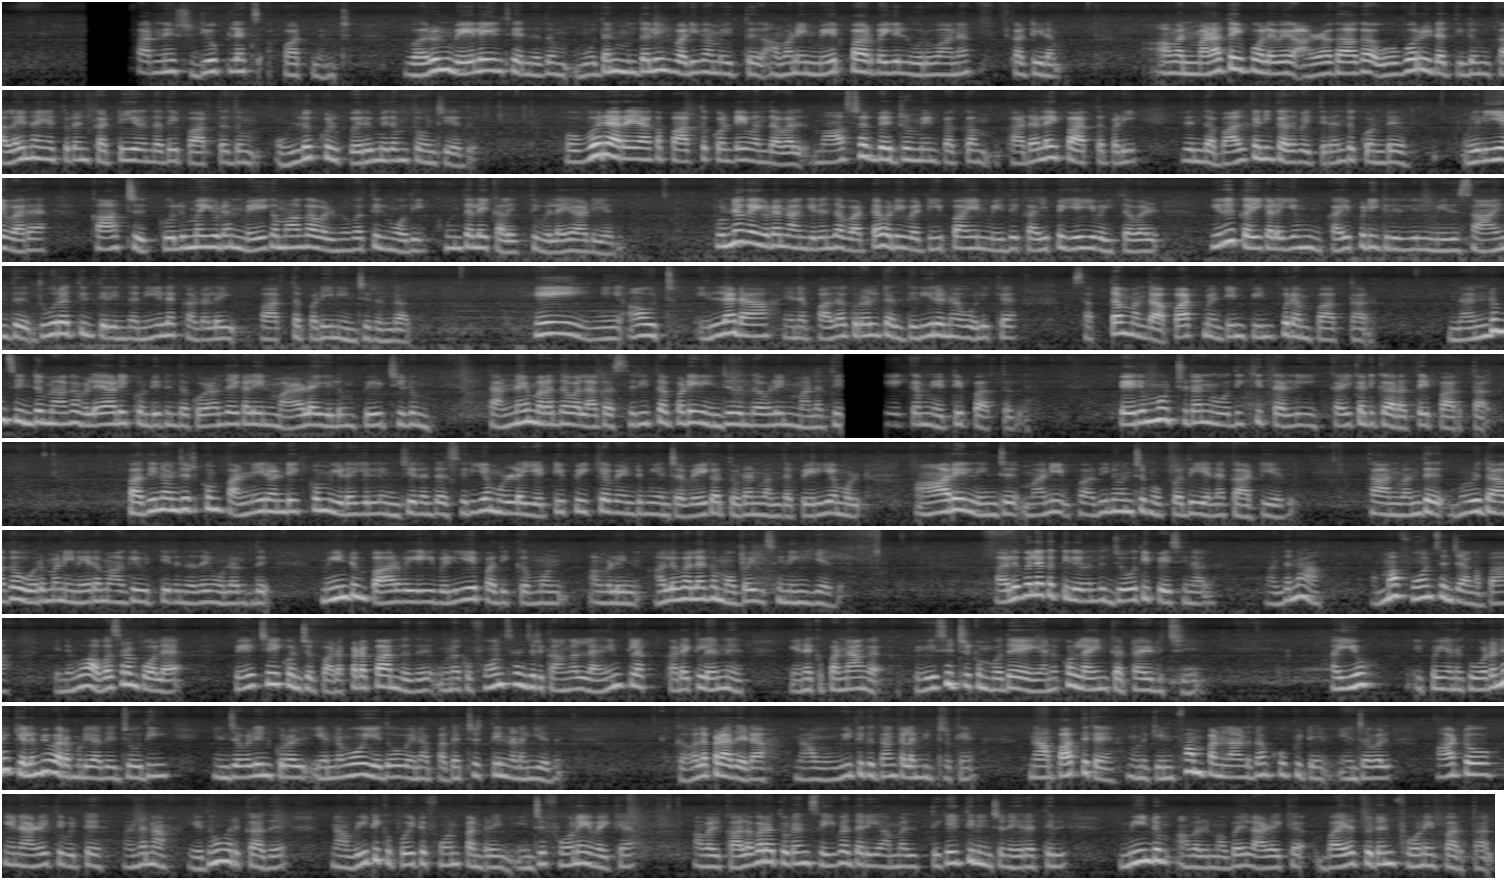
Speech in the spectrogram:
ஃபர்னிஷ் டியூப்ளெக்ஸ் அப்பார்ட்மெண்ட் வருண் வேலையில் சேர்ந்ததும் முதன் முதலில் வடிவமைத்து அவனின் மேற்பார்வையில் உருவான கட்டிடம். அவன் மனத்தைப் போலவே அழகாக ஒவ்வொரு இடத்திலும் கலைநயத்துடன் கட்டியிருந்ததை பார்த்ததும் உள்ளுக்குள் பெருமிதம் தோன்றியது. ஒவ்வொரு அறையாக பார்த்து கொண்டே வந்தவள் மாஸ்டர் பெட்ரூமின் பக்கம் கடலை பார்த்தபடி இருந்த பால்கனி கதவை திறந்து கொண்டு வெளியே வர காற்று குளுமையுடன் வேகமாக அவள் முகத்தில் மோதி கூந்தலை கலைத்து விளையாடியது. புன்னகையுடன் அங்கிருந்த வட்ட வடிவ டீப்பாயின் மீது கைப்பையை வைத்தவள் இரு கைகளையும் கைப்பிடி கிரில்லில் மீது சாய்ந்து தூரத்தில் தெரிந்த நீலக்கடலை பார்த்தபடி நின்றிருந்தாள். ஹேய் நீ அவுட். இல்லடா என பல குரல்கள் திடீரென ஒலிக்க சப்தம் அந்த அப்பார்ட்மெண்ட்டின் பின்புறம் பார்த்தாள். நண்டும் சிண்டுமாக விளையாடி கொண்டிருந்த குழந்தைகளின் மழலையிலும் பேச்சிலும் தன்னை மறந்தவளாக சிரித்தபடி நின்றிருந்தவளின் மனத்தின் ஏக்கம் எட்டி பார்த்தது. பெருமூச்சுடன் ஒதுக்கி தள்ளி கைகடிகாரத்தை பார்த்தாள். பதினொன்றிற்கும் பன்னிரண்டிற்கும் இடையில் நின்றிருந்த சிறிய முள்ளை எட்டி பிடிக்க வேண்டும் என்ற வேகத்துடன் வந்த பெரிய முள் ஆறில் நின்று மணி பதினொன்று முப்பது என காட்டியது. தான் வந்து முழுதாக ஒரு மணி நேரமாகிவிட்டிருந்ததை உணர்ந்து மீண்டும் பார்வையை வெளியே பதிக்கும் முன் அவளின் அலுவலக மொபைல் சினுங்கியது. அலுவலகத்திலிருந்து ஜோதி பேசினாள். வந்தனா அம்மா ஃபோன் செஞ்சாங்கப்பா. என்னவோ அவசரம் போல. பேச்சே கொஞ்சம் படப்படப்பாக இருந்தது. உனக்கு ஃபோன் செஞ்சுருக்காங்க லைன் கிளப் கிடைக்கலன்னு எனக்கு பண்ணாங்க. பேசிகிட்டு இருக்கும்போதே எனக்கும் லைன் கட் ஆயிடுச்சு. ஐயோ இப்போ எனக்கு உடனே கிளம்பி வர முடியாது ஜோதி. என்றவளின் குரல் என்னவோ ஏதோ வேணா பதற்றத்தில் நடங்கியது கவலைப்படாதேடா நான் உன் வீட்டுக்கு தான் கிளம்பிட்டுருக்கேன் நான் பார்த்துக்கிறேன் உனக்கு இன்ஃபார்ம் பண்ணலான்னு தான் கூப்பிட்டேன் என்றவள் ஆட்டோ என்னை அழைத்து விட்டு வந்தனா எதுவும் இருக்காது. நான் வீட்டுக்கு போயிட்டு ஃபோன் பண்ணுறேன் என்று ஃபோனை வைக்க அவள் கலவரத்துடன் செய்வதறியாமல் திகைத்து நின்ற நேரத்தில் மீண்டும் அவள் மொபைல் அழைக்க பயத்துடன் ஃபோனை பார்த்தாள்.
